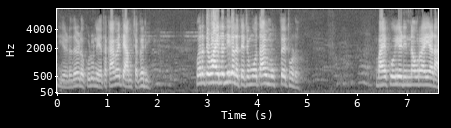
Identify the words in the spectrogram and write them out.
येडं दड कुठून येतं? काय माहिती आमच्या घरी. परत ते व्हायला निघालं त्याच्यामुळे तर आम्ही मुक्तय थोडं. बायको येडी नवरा येडा.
